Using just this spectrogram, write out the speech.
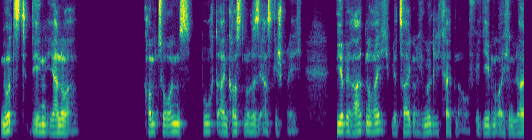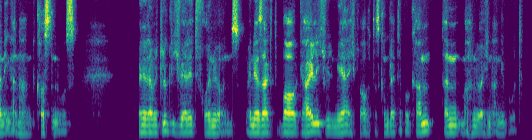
Nutzt den Januar. Kommt zu uns, bucht ein kostenloses Erstgespräch. Wir beraten euch, wir zeigen euch Möglichkeiten auf, wir geben euch ein Learning anhand, kostenlos. Wenn ihr damit glücklich werdet, freuen wir uns. Wenn ihr sagt, boah, geil, ich will mehr, ich brauche das komplette Programm, dann machen wir euch ein Angebot.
